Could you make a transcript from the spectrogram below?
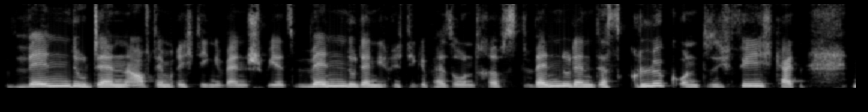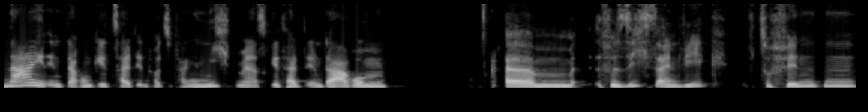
wenn du denn auf dem richtigen Event spielst, wenn du denn die richtige Person triffst, wenn du denn das Glück und die Fähigkeiten. Nein, darum geht's halt eben heutzutage nicht mehr. Es geht halt eben darum, ähm, für sich seinen Weg zu finden,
